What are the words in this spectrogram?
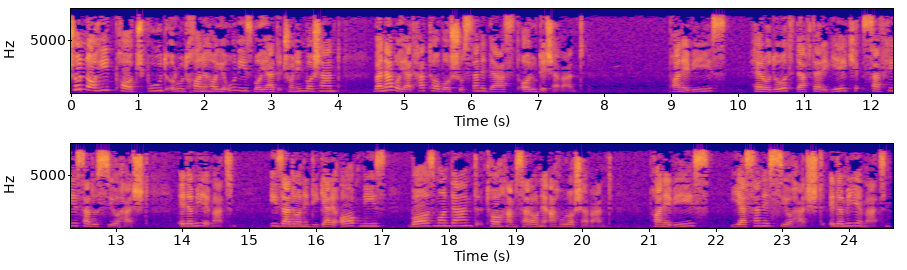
چون ناهید پاک بود رودخانه های او نیز باید چنین باشند و نباید حتی با شستن دست آلوده شوند. پانویس هرودوت دفتر یک صفحه 138 ادامه متن. ایزدان دیگر آب نیز باز ماندند تا همسران اهورا شوند. پانویس یسن 38 ادامه متن.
